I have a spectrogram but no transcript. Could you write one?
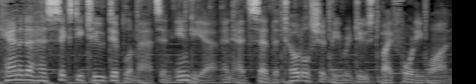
Canada has 62 diplomats in India and had said the total should be reduced by 41.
